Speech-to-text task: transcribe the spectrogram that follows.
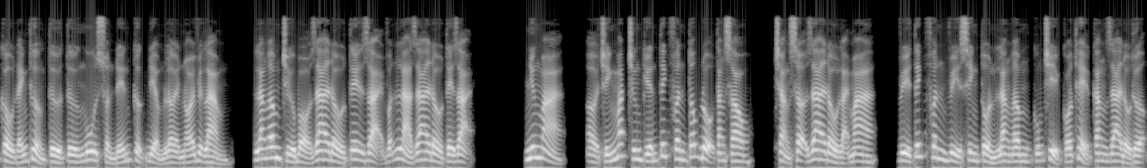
cầu đánh thưởng từ từ ngu xuẩn đến cực điểm lời nói việc làm, lăng âm trừ bỏ ra đầu tê dại vẫn là ra đầu tê dại. Nhưng mà, ở chính mắt chứng kiến tích phân tốc độ tăng sau, chẳng sợ ra đầu lại ma, vì tích phân vì sinh tồn lăng âm cũng chỉ có thể căng ra đầu thượng.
